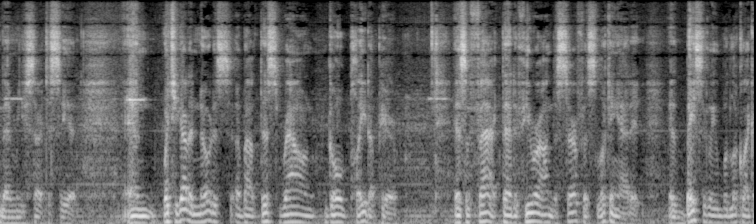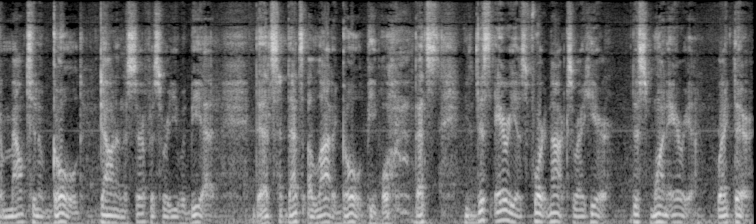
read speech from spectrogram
than you start to see it. And what you got to notice about this round gold plate up here is the fact that if you were on the surface looking at it, it basically would look like a mountain of gold down on the surface where you would be at. That's that's a lot of gold, people. That's this area is Fort Knox right here. This one area right there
